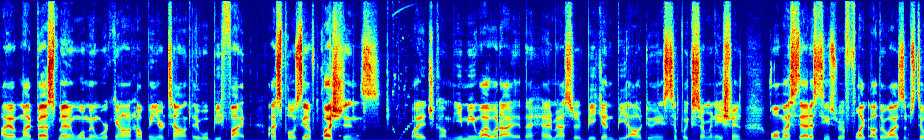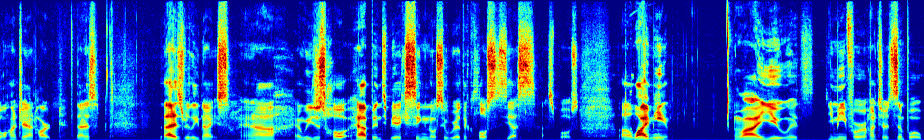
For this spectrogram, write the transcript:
I have my best men and women working on helping your town. They will be fine. I suppose you have questions. Why did you come? You mean why would I, the headmaster of Beacon, be out doing a simple extermination? While my status seems to reflect otherwise, I'm still a hunter at heart. That is that is really nice. And uh, and we just happen to be a signal, so we're the closest. Yes, I suppose. Uh, why me? Why you? It's you mean for a hunter it's simple,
